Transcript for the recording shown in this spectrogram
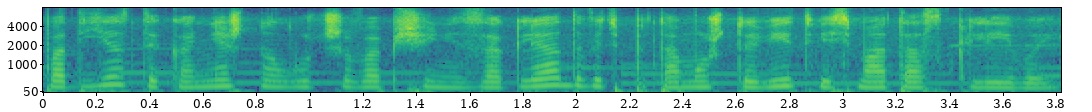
Подъезды, конечно, лучше вообще не заглядывать, потому что вид весьма тоскливый.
